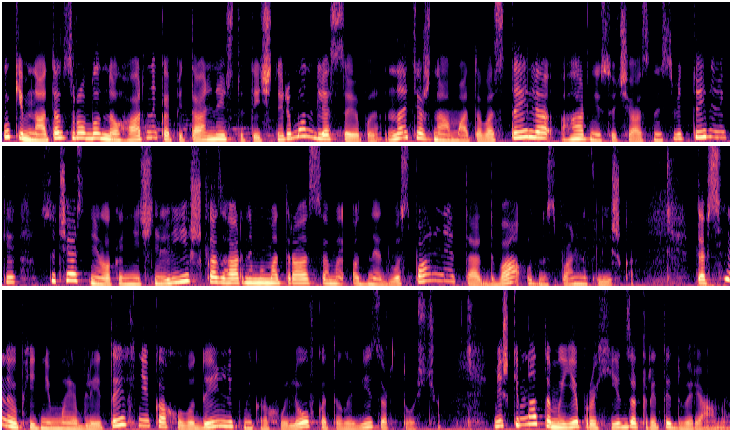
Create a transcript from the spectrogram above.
У кімнатах зроблено гарний капітальний естетичний ремонт для себе. Натяжна матова стеля, гарні сучасні світильники, сучасні лаконічні ліжка з гарними матрасами, одне двоспальне та два односпальних ліжка. Та всі необхідні меблі і техніка, холодильник, мікрохвильовка, телевізор тощо. Між кімнатами є прохід, закритий дверями.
